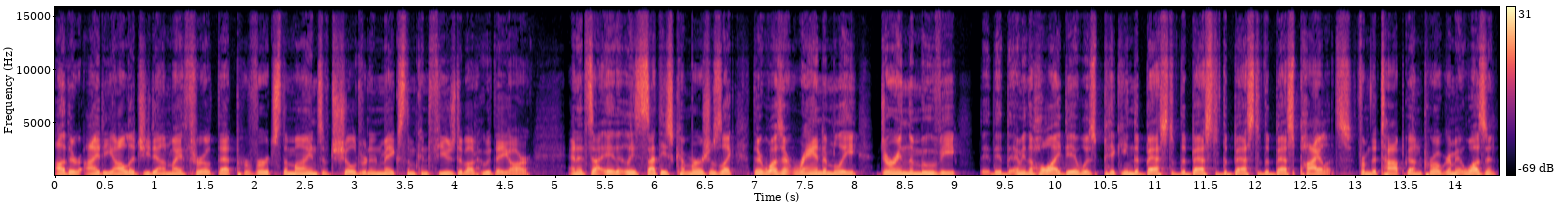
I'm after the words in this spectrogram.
other ideology down my throat that perverts the minds of children and makes them confused about who they are. And it's not, at least it's not these commercials. Like there wasn't randomly during the movie. I mean, the whole idea was picking the best of the best of the best of the best pilots from the Top Gun program. It wasn't,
